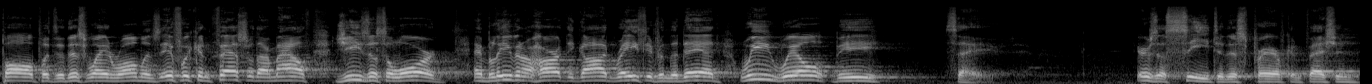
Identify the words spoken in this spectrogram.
Paul puts it this way in Romans if we confess with our mouth Jesus the Lord and believe in our heart that God raised him from the dead, we will be saved. Here's a C to this prayer of confession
